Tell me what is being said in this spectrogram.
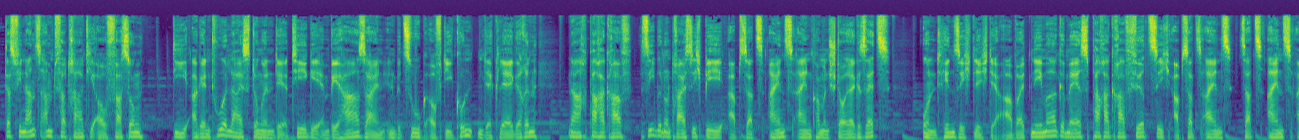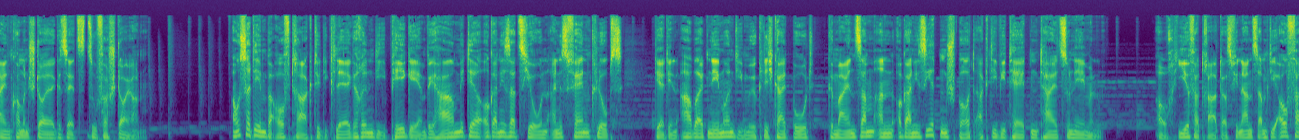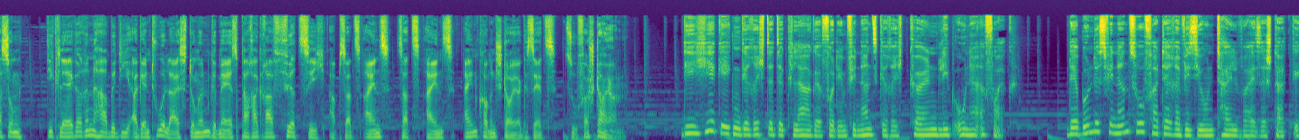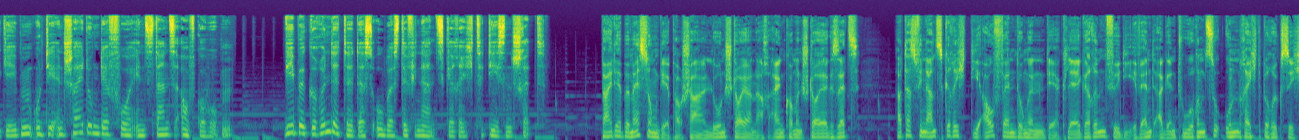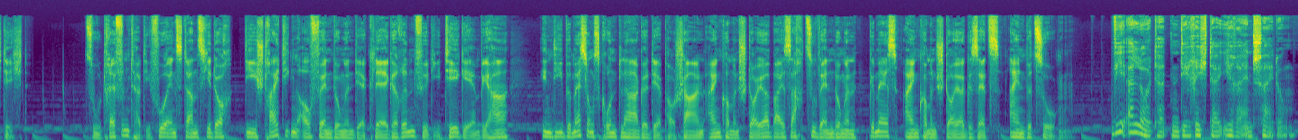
Das Finanzamt vertrat die Auffassung, die Agenturleistungen der TGMBH seien in Bezug auf die Kunden der Klägerin nach 37b Absatz 1 Einkommensteuergesetz und hinsichtlich der Arbeitnehmer gemäß 40 Absatz 1 Satz 1 Einkommensteuergesetz zu versteuern. Außerdem beauftragte die Klägerin die PGMBH mit der Organisation eines Fanclubs, der den Arbeitnehmern die Möglichkeit bot, gemeinsam an organisierten Sportaktivitäten teilzunehmen. Auch hier vertrat das Finanzamt die Auffassung, die Klägerin habe die Agenturleistungen gemäß 40 Absatz 1 Satz 1 Einkommensteuergesetz zu versteuern. Die hiergegen gerichtete Klage vor dem Finanzgericht Köln blieb ohne Erfolg. Der Bundesfinanzhof hat der Revision teilweise stattgegeben und die Entscheidung der Vorinstanz aufgehoben. Wie begründete das oberste Finanzgericht diesen Schritt? Bei der Bemessung der pauschalen Lohnsteuer nach Einkommensteuergesetz hat das Finanzgericht die Aufwendungen der Klägerin für die Eventagenturen zu Unrecht berücksichtigt. Zutreffend hat die Vorinstanz jedoch die streitigen Aufwendungen der Klägerin für die TGMBH in die Bemessungsgrundlage der pauschalen Einkommensteuer bei Sachzuwendungen gemäß Einkommensteuergesetz einbezogen. Wie erläuterten die Richter ihre Entscheidung?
